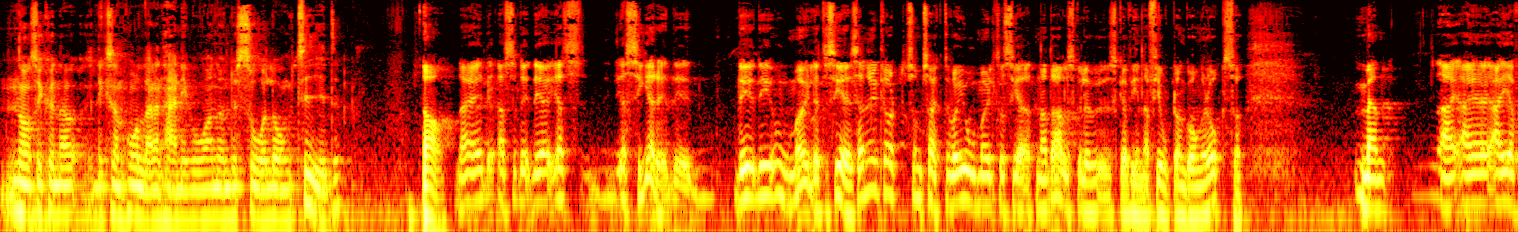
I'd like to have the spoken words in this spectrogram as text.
någon ska kunna liksom hålla den här nivån under så lång tid. Ja, nej, alltså det, det, jag, jag ser det. det. Det, det, är omöjligt att se det. Sen är det klart, som sagt, det var ju omöjligt att se att Nadal skulle ska vinna 14 gånger också. Men nej, nej, jag,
